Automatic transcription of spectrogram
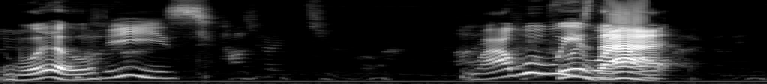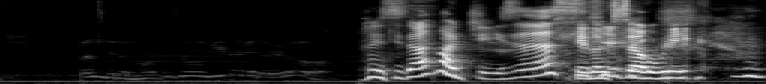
Whoa. Jeez. Wow. Woo Who wee is wow. that? Is he talking about Jesus? He looks so weak.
